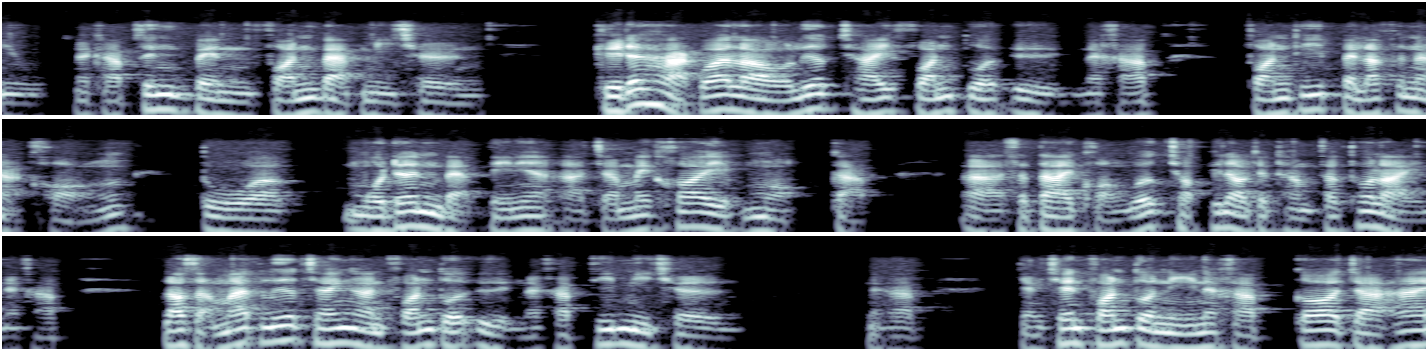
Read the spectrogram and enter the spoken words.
new นะครับ ซึ่งเป็นฟอนต์แบบมีเชิง คือถ้าหากว่าเราเลือกใช้ฟอนต์ตัวอื่นนะครับ ฟอนต์ที่เป็นลักษณะของตัวโมเดิร์นแบบนี้เนี่ยอาจจะไม่ค่อยเหมาะกับ สไตล์ของเวิร์กช็อปที่เราจะทำสักเท่าไหร่นะครับ เราสามารถเลือกใช้งานฟอนต์ตัวอื่นนะครับที่มีเชิงนะครับ อย่างเช่นฟอนต์ตัวนี้นะครับ ก็จะให้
